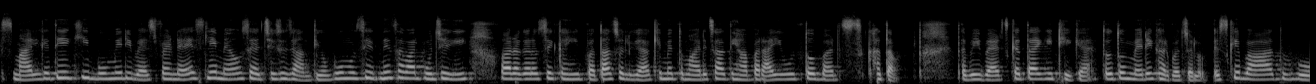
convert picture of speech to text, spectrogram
स्माइल कहती है कि वो मेरी बेस्ट फ्रेंड है, इसलिए मैं उसे अच्छे से जानती हूँ। वो मुझसे इतने सवाल पूछेगी और अगर उसे कहीं पता चल गया कि मैं तुम्हारे साथ यहाँ पर आई हूँ तो बर्ड्स ख़त्म। तभी बैट्स कहता है कि ठीक है तो तुम मेरे घर पर चलो। इसके बाद वो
